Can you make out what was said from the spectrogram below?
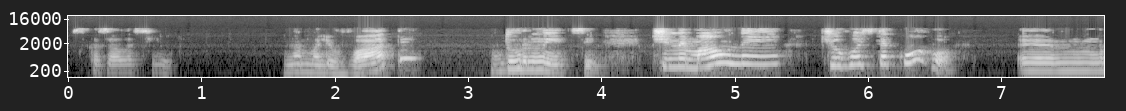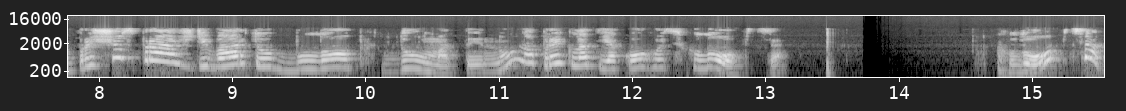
сказала Сью. Намалювати? Дурниці. Чи нема у неї чогось такого? Ем, про що справді варто було б думати? Ну, наприклад, якогось хлопця. Хлопця?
